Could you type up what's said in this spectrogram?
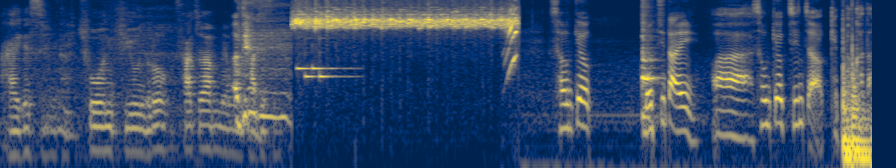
알겠습니다 좋은 기운으로 사주 한명 받으세요 성격 멋지다이. 아, 성격 진짜 개팍하다.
